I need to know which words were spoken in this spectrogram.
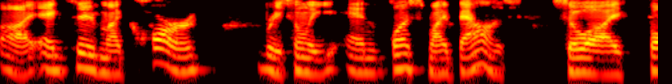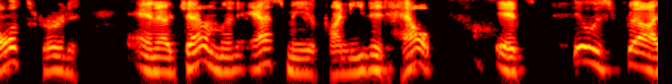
uh, exited my car recently and lost my balance. So I faltered, and a gentleman asked me if I needed help. It's it was uh,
